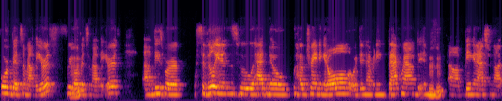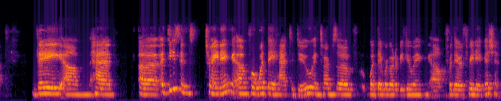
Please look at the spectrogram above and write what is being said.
orbits around the Earth, 3 mm-hmm. orbits around the Earth. Um, these were civilians who had no how training at all or didn't have any background in mm-hmm. uh, being an astronaut. They um, had uh, a decent training um, for what they had to do in terms of what they were going to be doing um, for their three day mission.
